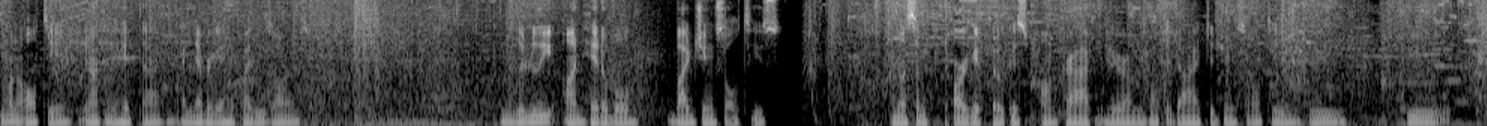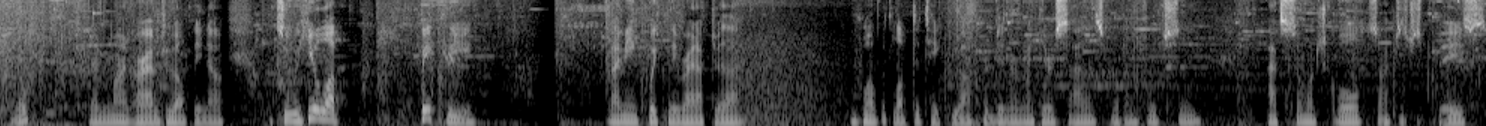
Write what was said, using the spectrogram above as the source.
Come on, ulti. You're not gonna hit that. I never get hit by these R's. I'm literally unhittable by Jinx ultis. Unless I'm target focused on crab and here I'm about to die to Jinx ulti. Three, two, nope. Never mind. Alright, I'm too healthy now. So we heal up quickly. I mean quickly right after that. Ooh, I would love to take you out for dinner right there, Sylas, but unfortunately I have so much gold, so I have to just base.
